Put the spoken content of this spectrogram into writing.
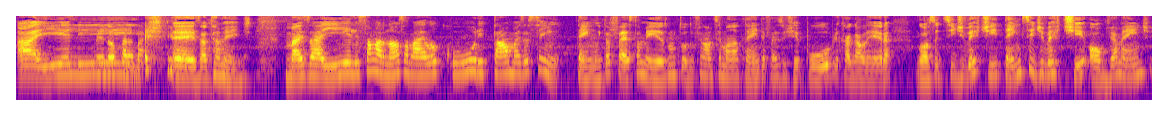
Aí ele. Menor para baixo. É, exatamente. Mas aí eles falaram, nossa, lá é loucura e tal, mas assim, tem muita festa mesmo, todo final de semana tem, tem festa de república, a galera gosta de se divertir, tem que se divertir, obviamente,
